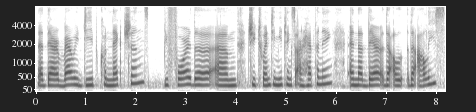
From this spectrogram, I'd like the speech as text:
that there are very deep connections before the um, G20 meetings are happening, and that there the the allies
